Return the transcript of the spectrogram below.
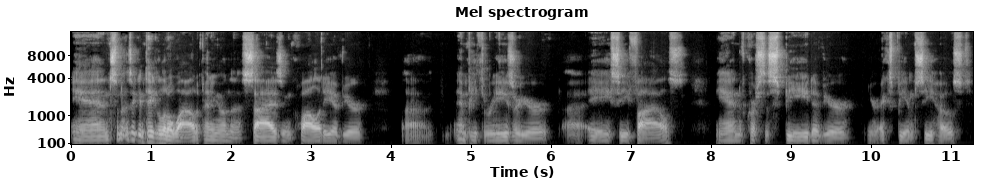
And sometimes it can take a little while depending on the size and quality of your uh, MP3s or your uh, AAC files, and of course the speed of your, your XBMC host.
